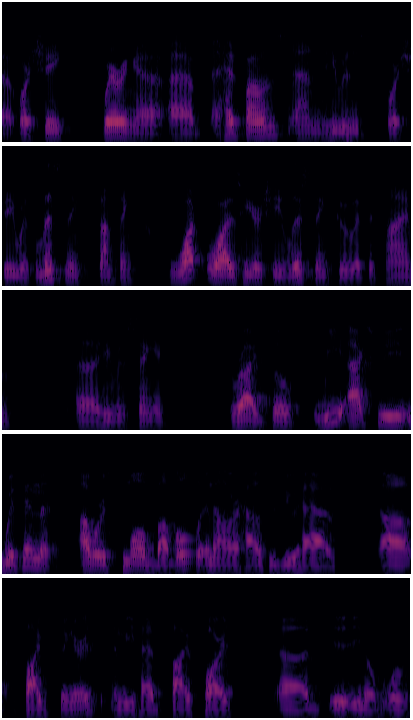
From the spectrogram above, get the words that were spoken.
uh, or she, wearing a, a, a headphones and he was, mm-hmm. or she was listening to something. What was he or she listening to at the time uh, he was singing. Right. So we actually, within our small bubble in our house, we do have uh, five singers and we had five parts, uh, you know, or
